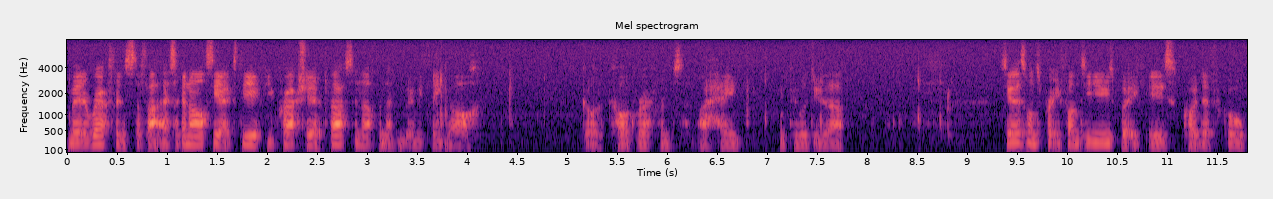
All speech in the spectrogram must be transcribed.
made a reference to the fact that it's like an RCXD if you crash it fast enough, and that made me think, oh, God, a COD reference. I hate when people do that. See, this one's pretty fun to use, but it is quite difficult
